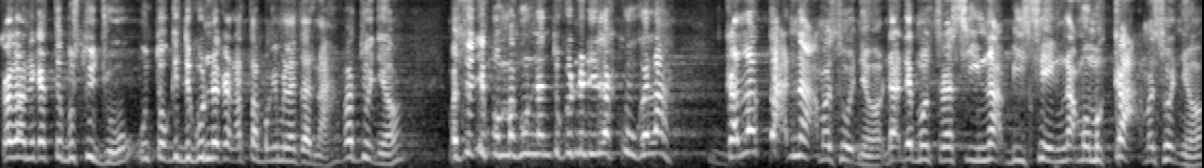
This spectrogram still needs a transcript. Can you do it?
kalau ni kata bersetuju untuk kita gunakan akta pengambilan tanah, patutnya, maksudnya pembangunan tu kena dilakukan lah. Kalau tak nak maksudnya, nak demonstrasi, nak bising, nak memekak maksudnya,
